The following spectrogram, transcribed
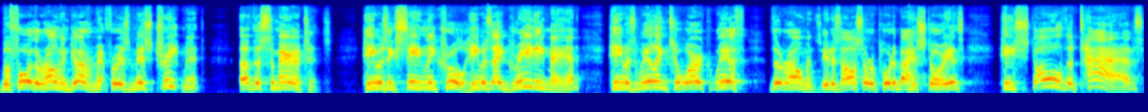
before the Roman government for his mistreatment of the Samaritans. He was exceedingly cruel. He was a greedy man. He was willing to work with the Romans. It is also reported by historians he stole the tithes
